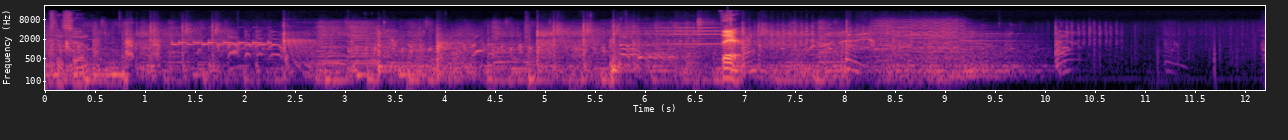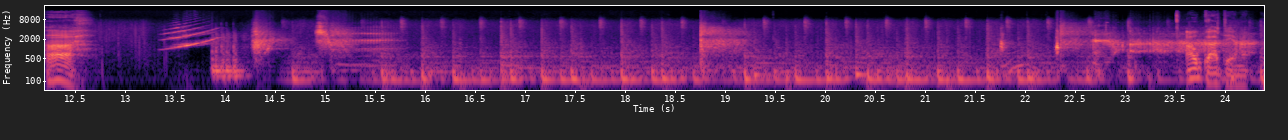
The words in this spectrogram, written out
That too soon. There. Ah. Oh god damn it.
